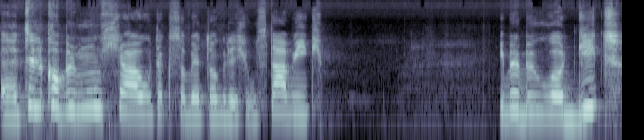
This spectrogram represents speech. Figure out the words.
E, Tylko bym musiał tak sobie to gdzieś ustawić. I by było git.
